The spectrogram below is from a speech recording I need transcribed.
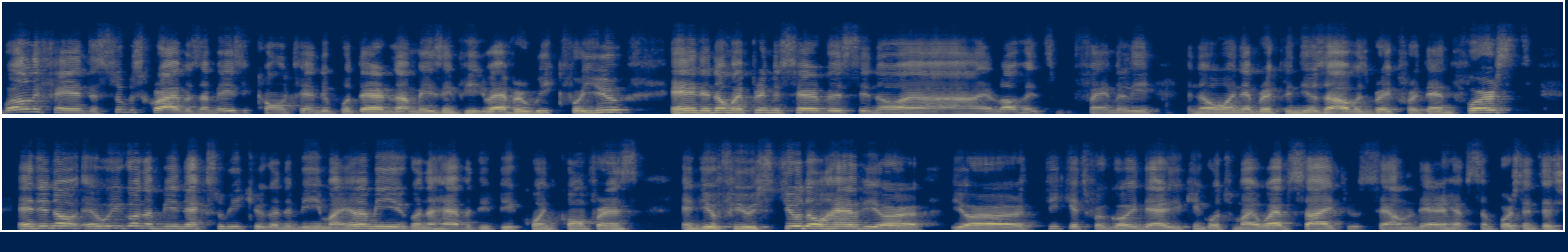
OnlyFans and subscribe. It's amazing content. You put there an amazing video every week for you. And, you know, my premium service, you know, I, I love it. It's family. You know, when I break the news, I always break for them first. And, you know, we're going to be next week. You're going to be in Miami. You're going to have the Bitcoin conference. And if you still don't have your your tickets for going there, you can go to my website. You sell there, have some percentage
